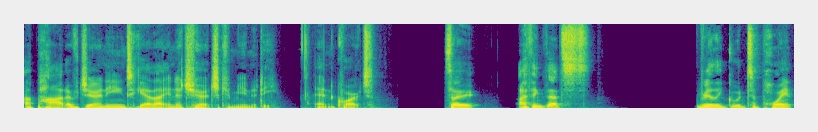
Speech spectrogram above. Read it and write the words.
are part of journeying together in a church community, end quote. So I think that's really good to point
